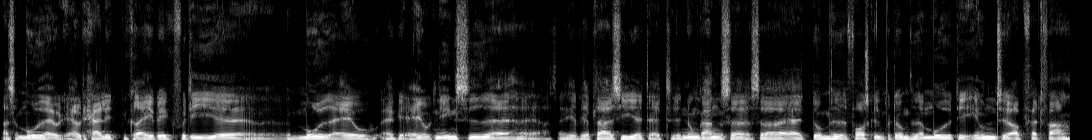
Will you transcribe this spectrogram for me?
altså mod er jo, er jo et herligt begreb, ikke? Fordi øh, mod er jo, er, er jo den ene side af... Altså, jeg, jeg plejer at sige, at, at nogle gange så, så er dumhed, forskellen på dumhed og mod, det er evnen til at opfatte fare.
